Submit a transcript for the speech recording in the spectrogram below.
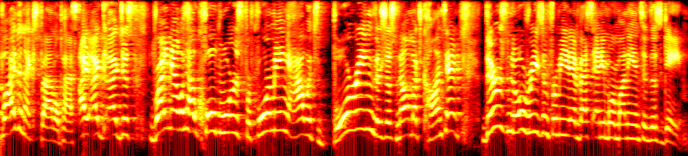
to buy the next battle pass. I, I, I just, right now with how Cold War is performing, how it's boring, there's just not much much content, there's no reason for me to invest any more money into this game.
